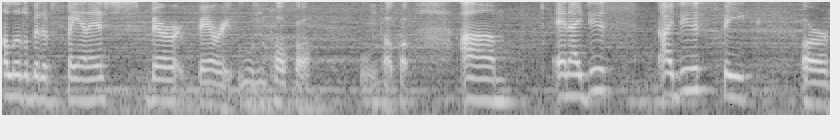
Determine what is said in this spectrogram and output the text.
A little bit of Spanish, very, very un poco, un poco. Um, and I do, I do speak, or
